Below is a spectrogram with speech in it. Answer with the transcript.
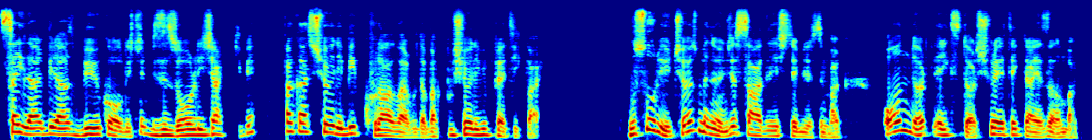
sayılar biraz büyük olduğu için bizi zorlayacak gibi. Fakat şöyle bir kural var burada. Bak bu şöyle bir pratik var. Bu soruyu çözmeden önce sadeleştirebilirsin. Bak 14 eksi 4 şuraya tekrar yazalım bak.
